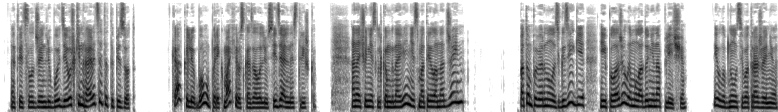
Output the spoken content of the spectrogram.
— ответила Джейн, — «любой девушке нравится этот эпизод». «Как и любому парикмахеру», — сказала Люси, — «идеальная стрижка». Она еще несколько мгновений смотрела на Джейн, потом повернулась к Зиги и положила ему ладони на плечи и улыбнулась его отражению.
